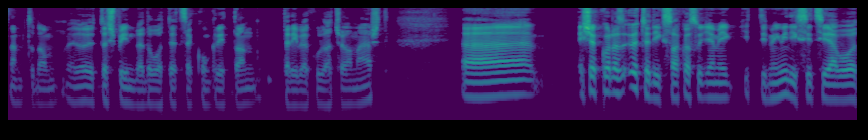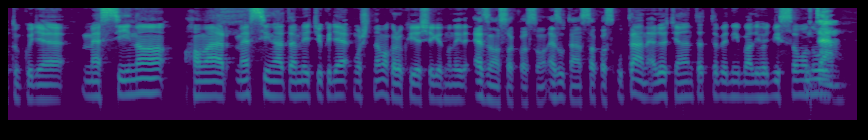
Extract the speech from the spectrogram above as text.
nem tudom, őt a sprintbe dobott egyszer konkrétan terébe kulacsa a mást. Uh, és akkor az ötödik szakasz, ugye még itt még mindig Szicília voltunk, ugye Messina, ha már Messinát említjük, ugye most nem akarok hülyeséget mondani, de ezen a szakaszon, ezután a szakasz után előtt jelentette be Nibali, hogy visszavonul. Után.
